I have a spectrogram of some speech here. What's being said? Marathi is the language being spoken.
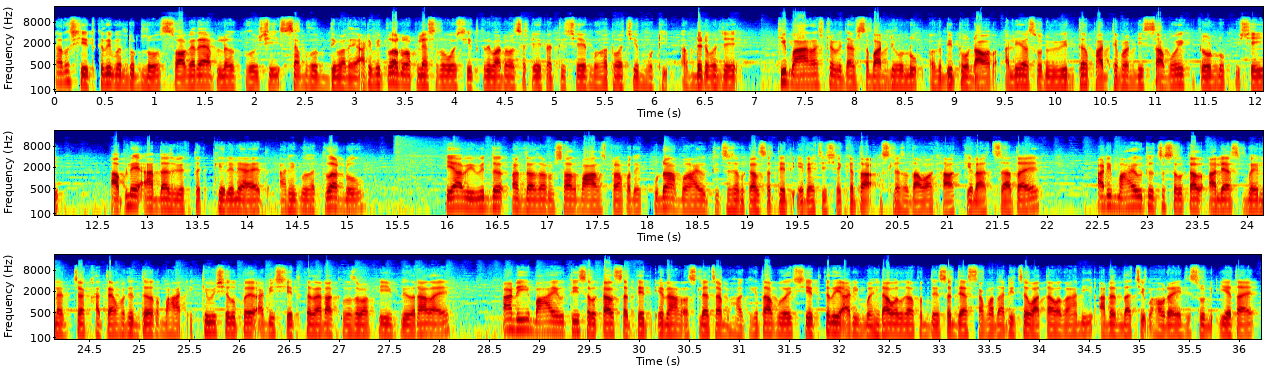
तर शेतकरी बंधूंनो स्वागत आहे आपलं कृषी समृद्धीमध्ये. आणि मित्रांनो आपल्या सर्व शेतकरी बांधवांसाठी एक अतिशय महत्त्वाची मोठी अपडेट म्हणजे की महाराष्ट्र विधानसभा निवडणूक अगदी तोंडावर आली असून विविध माध्यमांनी सामूहिक निवडणूकविषयी आपले अंदाज व्यक्त केलेले आहेत. आणि मित्रांनो या विविध अंदाजानुसार महाराष्ट्रामध्ये पुन्हा महायुतीचं सरकार सत्तेत येण्याची शक्यता असल्याचा दावा हा केला जात आहे. आणि महायुतीचं सरकार आल्यास महिलांच्या खात्यामध्ये दरमहा एकवीसशे रुपये आणि शेतकऱ्यांना कर्जमाफी मिळणार आहे. आणि महायुती सरकार सत्तेत येणार असल्याच्या भागीतामुळे शेतकरी आणि महिला वर्गामध्ये सध्या समाधानीचं वातावरण आणि आनंदाची भावनाही दिसून येत आहे.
